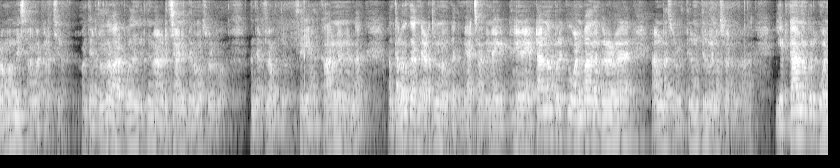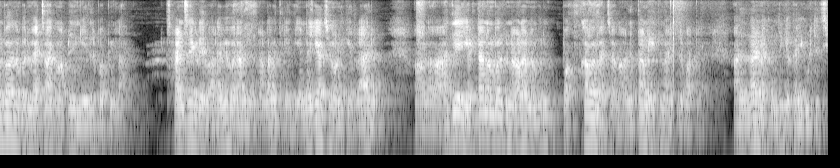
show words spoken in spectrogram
ரொம்பவுமே ஸ்ட்ராங்காக கிடச்சிடும் அந்த இடத்துல தான் வரப்போகுதுங்கிறது நான் அடித்து ஆணித்தனமாக சொல்லுவோம் அந்த இடத்துல வந்துடும் சரி அது காரணம் என்னென்னா அந்த அளவுக்கு அந்த இடத்துல நமக்கு அது மேட்ச் ஆகும். ஏன்னா எட் ஏன்னா எட்டாம் நம்பருக்கு ஒன்பதாம் நம்பரோட நான் தான் சொல்கிறேன் திரும்ப திரும்ப என்ன சொல்கிறேன்னா எட்டாம் நம்பருக்கு ஒன்பதாம் நம்பர் மேட்ச் ஆகும் அப்படின்னு நீங்கள் எதிர்பார்ப்பீங்களா? சான்ஸே கிடையாது. வரவே வராது. எனக்கு நல்லாவே தெரியாது. என்னைக்காச்சும் அவனுக்கு ரேரு ஆனால் அதே எட்டாம் நம்பருக்கு நாலாம் நம்பரு பக்காவாக மேட்ச் ஆகும் அதை தான் நேற்று நான் எதிர்பார்த்தேன். அதுதான் எனக்கு வந்து இங்கே கை கொடுத்துச்சு.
